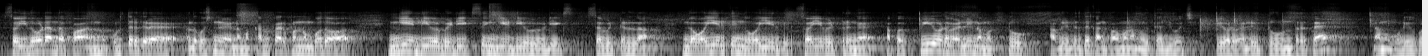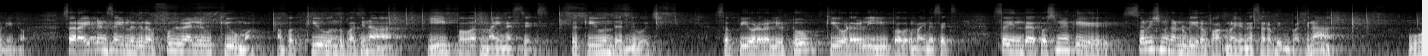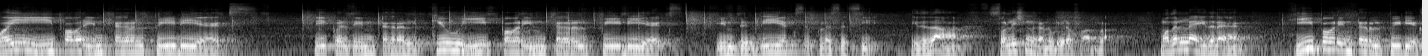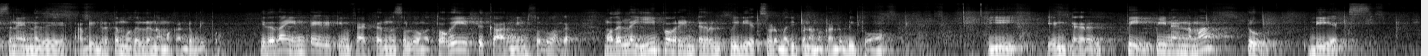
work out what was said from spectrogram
so இதோட அந்த ஃபா அந்த கொடுத்துருக்கிற அந்த கொஸ்டினை நம்ம கம்பேர் பண்ணும்போதோ இங்கேயும் டிஓபிடிஎக்ஸ் இங்கேயும் டிஓபிடிஎக்ஸ் ஸோ விட்டுடலாம். இங்கே ஒய் இருக்குது இங்கே ஒய் இருக்குது ஸோ ஒய் விட்டுருங்க. அப்போ பியோட வேல்யூ நம்ம டூ அப்படின்றது கன்ஃபார்மாக நமக்கு தெரிஞ்சு போச்சு. பியோட வேல்யூ டூன்றத நம்ம முடிவு பண்ணிட்டோம். ஸோ ரைட் ஹேண்ட் சைடில் இருக்கிற ஃபுல் வேல்யூ கியூமா அப்போ கியூ வந்து பார்த்தீங்கன்னா e e power minus x so கியூவும் தெரிஞ்சு போச்சு. ஸோ பியோட value to கியூவோட value e power minus x so இந்த கொஸ்டினுக்கு சொல்யூஷன் கண்டுபிடிக்கிற ஃபார்முலா என்ன சார் அப்படின்னு பார்த்தீங்கன்னா y e power integral p dx equal to integral q e power integral p dx into d x plus c இதுதான் solution கண்டுபிடிக்கிற formula முதல்ல இதில் இ பவர் இன்டகரல் பிடிஎக்ஸ்னால் என்னது அப்படின்றத முதல்ல நம்ம கண்டுபிடிப்போம். இதை தான் இன்டெகிரேட்டிங் ஃபேக்டர்னு சொல்லுவாங்க. தொகையீட்டு காரணின்னு சொல்லுவாங்க. முதல்ல இ பவர் இன்டகரல் பிடிஎக்ஸோட மதிப்பு நம்ம கண்டுபிடிப்போம். இ இன்டகரல் பி பின்னா என்னம்மா? டூ டிஎக்ஸ்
